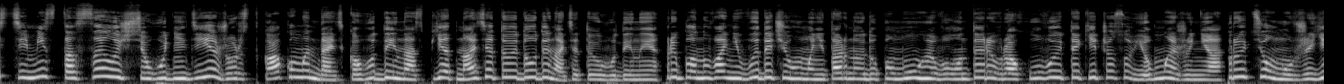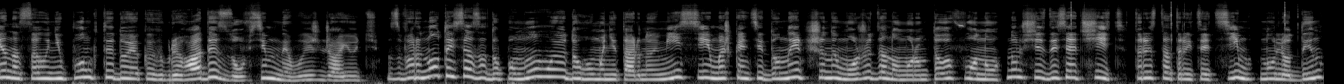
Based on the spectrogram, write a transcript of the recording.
Низці міст та селищ сьогодні діє жорстка комендантська година з 15 до 11 години. При плануванні видачі гуманітарної допомоги волонтери враховують такі часові обмеження. При цьому вже є населені пункти, до яких бригади зовсім не виїжджають. Звернутися за допомогою до гуманітарної місії мешканці Донеччини можуть за номером телефону 066 337 01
